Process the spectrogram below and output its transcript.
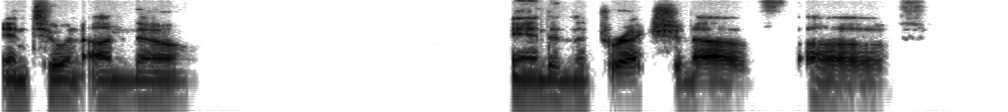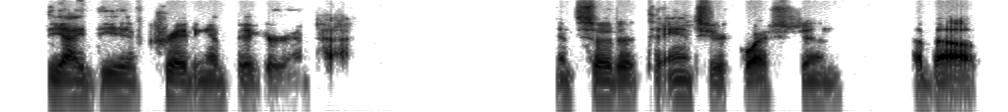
into an unknown and in the direction of of the idea of creating a bigger impact. And so to, to answer your question about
